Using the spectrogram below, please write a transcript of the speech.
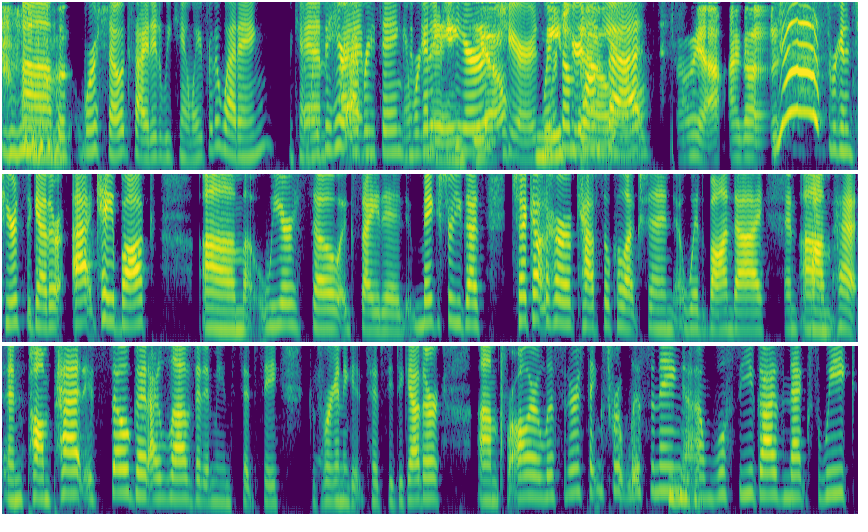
Um, we're so excited. We can't wait for the wedding. We can't And wait to hear I'm- everything, and we're gonna Thank cheers you. Cheers. with Me some too. Oh yeah, I got it. Yes, we're going to cheers together at Kate Bock. Um, we are so excited. Make sure you guys check out her capsule collection with Bondi. And Um, Pompette. and Pompette is so good. I love that it means tipsy because we're going to get tipsy together. Um, for all our listeners, thanks for listening. uh, we'll see you guys next week.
